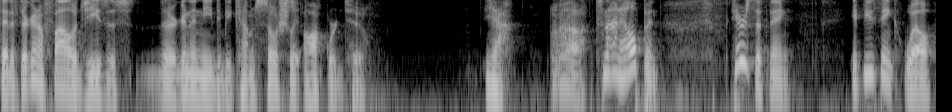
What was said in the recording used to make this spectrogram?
that if they're going to follow Jesus, they're going to need to become socially awkward too. Yeah, Ugh, it's not helping. Here's the thing if you think, well,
